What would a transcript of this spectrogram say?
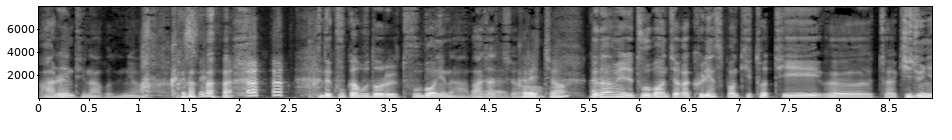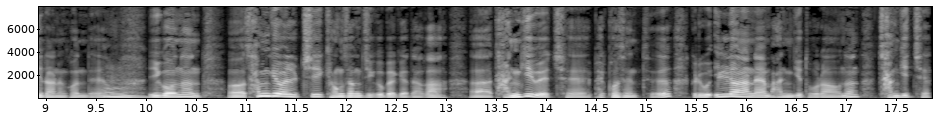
아르헨티나거든요. 글쎄요. 근데 국가 부도를 두 번이나 맞았죠. 그랬죠. 그다음에 네. 이제 두 번째가 그린스펀 기토티 그 저 기준이라는 건데요. 음. 이거는 어 3개월치 경상 지급액에다가 어, 단기 외채 100% 그리고 1년 안에 만기 돌아오는 장기채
